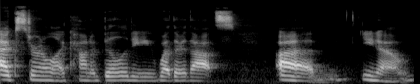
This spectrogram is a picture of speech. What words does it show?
external accountability, whether that's, um, you know,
